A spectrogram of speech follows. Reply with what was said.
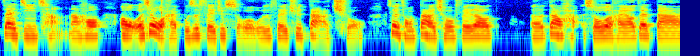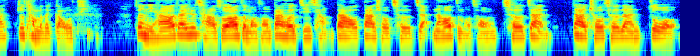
在机场，然后哦，而且我还不是飞去首尔，我是飞去大邱，所以从大邱飞到呃到首尔还要再搭就他们的高铁，所以你还要再去查说要怎么从大邱机场到大邱车站，然后怎么从车站。大邱车站坐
